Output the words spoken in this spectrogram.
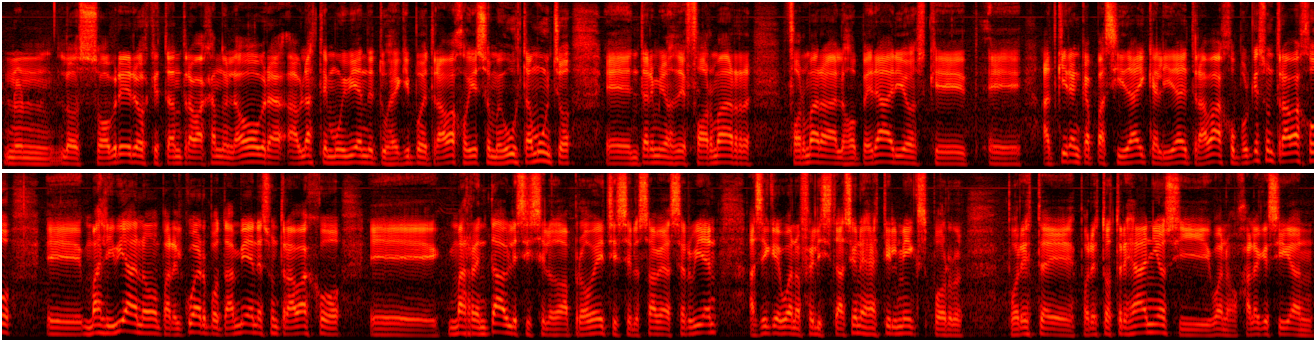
mm, los obreros que están trabajando en la obra, hablaste muy bien de tus equipos de trabajo y eso me gusta mucho eh, en términos de formar, formar a los operarios que eh, adquieran capacidad y calidad de trabajo, porque es un trabajo más liviano para el cuerpo también, es un trabajo más rentable si se lo aprovecha y se lo sabe hacer bien. Así que bueno, felicitaciones a Steel Mix por por, este, por estos tres años y bueno, ojalá que sigan,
